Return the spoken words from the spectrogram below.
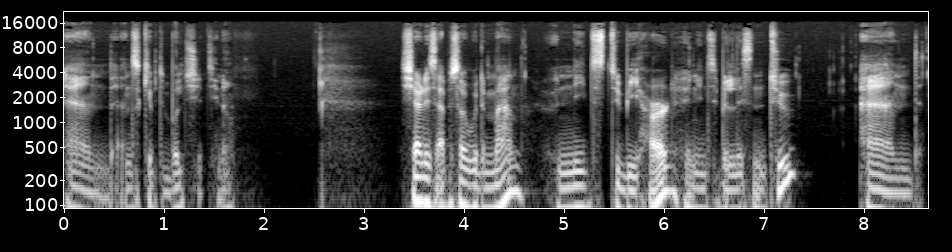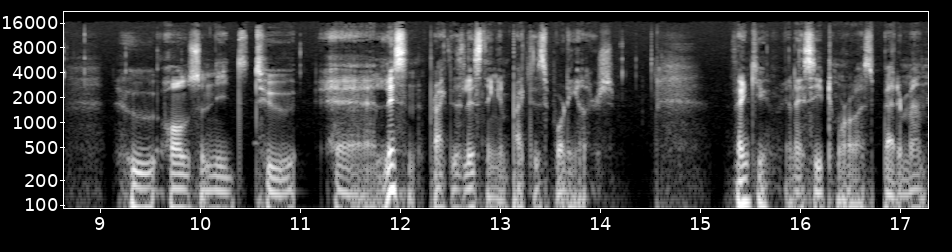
and and skip the bullshit. You know. Share this episode with a man who needs to be heard, who needs to be listened to, and who also needs to uh, listen, practice listening, and practice supporting others. Thank you, and I see you tomorrow as better men.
